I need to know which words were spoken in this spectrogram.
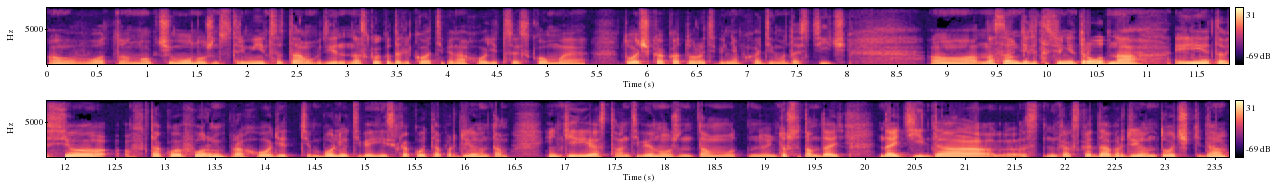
вот, ну, к чему нужно стремиться там, где, насколько далеко от тебя находится искомая точка, которую тебе необходимо достичь. А, на самом деле это все не трудно, и это все в такой форме проходит, тем более у тебя есть какой-то определенный там интерес, там тебе нужно там вот, ну не то, что там дать, дойти до, э, как сказать, до определенной точки, да,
